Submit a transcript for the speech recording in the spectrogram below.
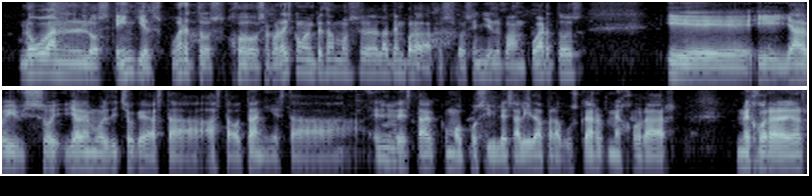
luego van los Angels, cuartos. Jo, ¿Os acordáis cómo empezamos eh, la temporada? Pues los Angels van cuartos Y, ya, ya hemos dicho que hasta, hasta Otani está, e, mm. está como posible salida para buscar mejorar, mejorar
